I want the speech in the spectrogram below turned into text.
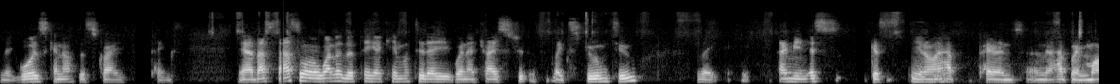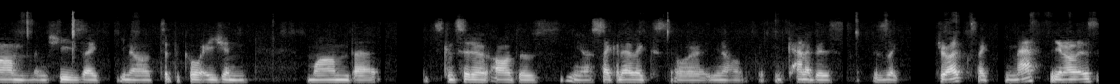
Like words cannot describe things. Yeah, that's that's one of the thing I came up today when I tried like shroom too. Like, I mean, it's because you know I mm-hmm. have parents and I have my mom and she's like you know typical Asian mom that it's considered all those you know psychedelics or you know cannabis is like drugs like meth you know it's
